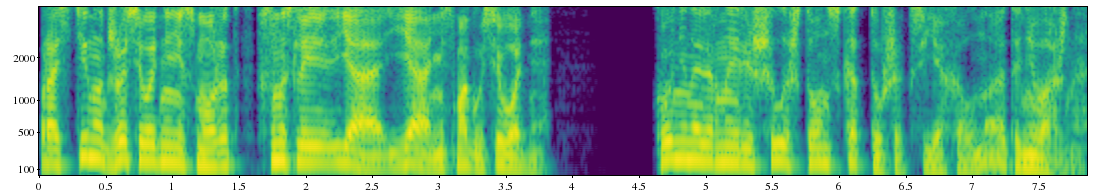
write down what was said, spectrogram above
Прости, но Джо сегодня не сможет. В смысле, я, я не смогу сегодня». Конни, наверное, решила, что он с катушек съехал, но это не важно.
